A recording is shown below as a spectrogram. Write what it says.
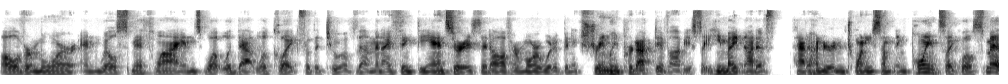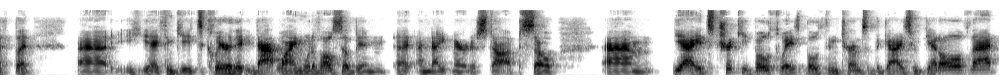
Oliver Moore and Will Smith lines, what would that look like for the two of them? And I think the answer is that Oliver Moore would have been extremely productive. Obviously, he might not have had 120 something points like Will Smith, but uh, yeah, I think it's clear that that line would have also been a, a nightmare to stop. So, um, yeah, it's tricky both ways, both in terms of the guys who get all of that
